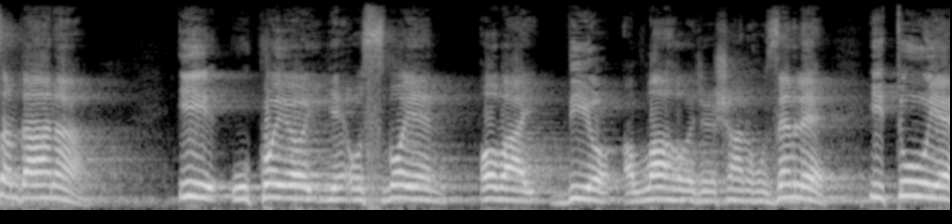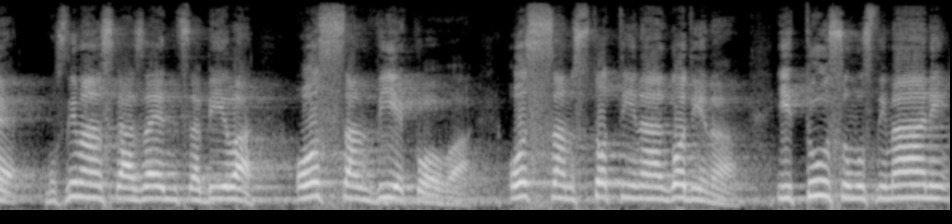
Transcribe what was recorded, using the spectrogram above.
8 dana i u kojoj je osvojen ovaj dio Allahove Đerešanohu zemlje i tu je muslimanska zajednica bila osam vijekova, osam stotina godina i tu su muslimani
